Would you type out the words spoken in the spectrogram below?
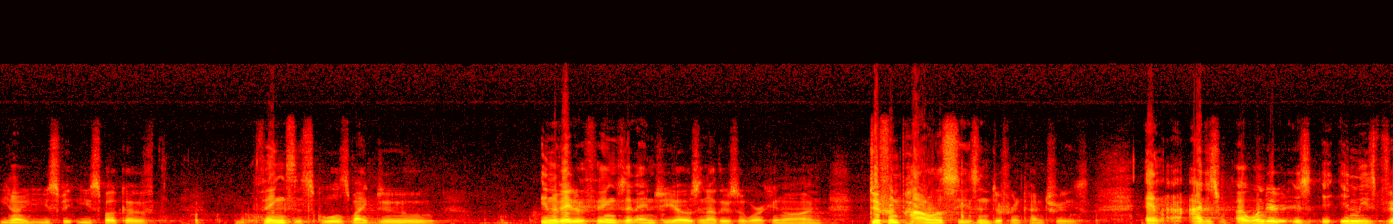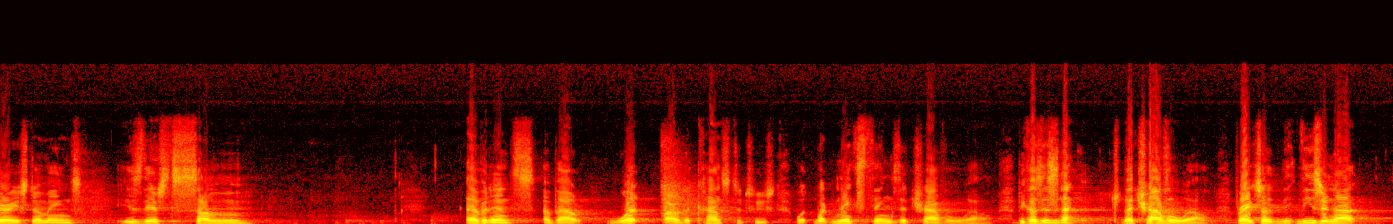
you know, you, sp you spoke of things that schools might do, innovative things that NGOs and others are working on, different policies in different countries. And I just, I wonder, is in these various domains, is there some evidence about what are the constitution, what, what makes things that travel well? Because this is not, that travel well, right? So th- these are not,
